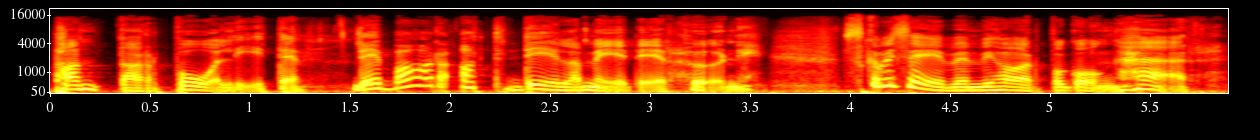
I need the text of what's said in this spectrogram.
pantar på lite. Det är bara att dela med er hörni. Ska vi se vem vi har på gång här.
